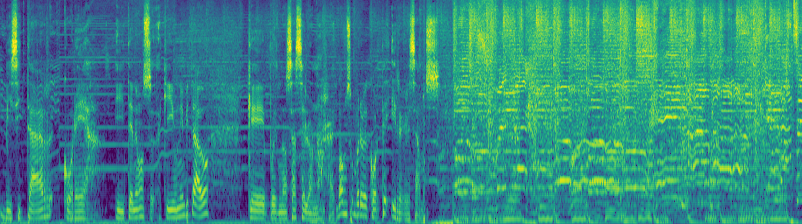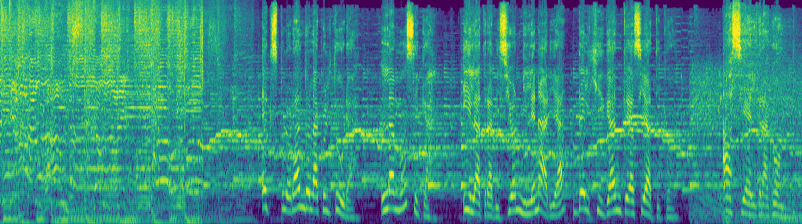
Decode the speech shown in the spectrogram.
visitar Corea y tenemos aquí un invitado que pues nos hace el honor. Vamos a un breve corte y regresamos. Explorando la cultura, la música y la tradición milenaria del gigante asiático. Hacia el dragón.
